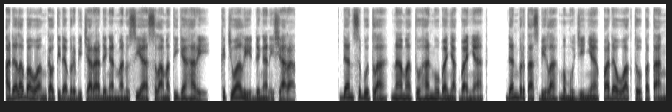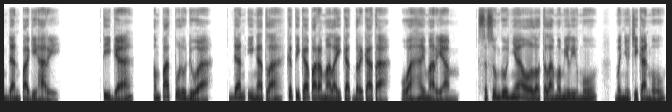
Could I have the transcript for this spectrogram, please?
adalah bahwa engkau tidak berbicara dengan manusia selama tiga hari, kecuali dengan isyarat. Dan sebutlah nama Tuhanmu banyak-banyak, dan bertasbihlah memujinya pada waktu petang dan pagi hari. 3. 42. Dan ingatlah, ketika para malaikat berkata, Wahai Maryam, sesungguhnya Allah telah memilihmu, menyucikanmu,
